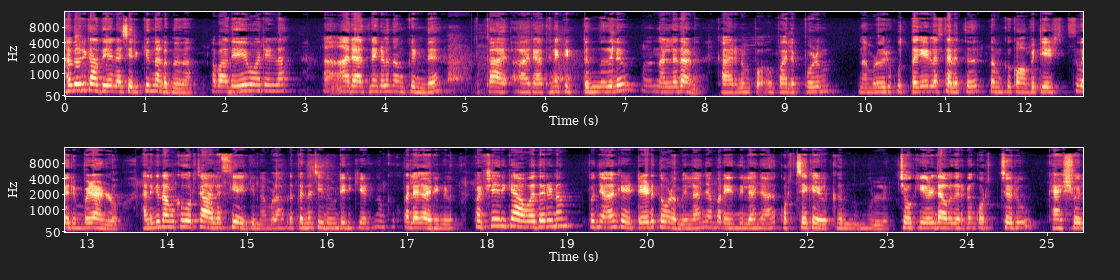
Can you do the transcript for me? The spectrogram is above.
അതൊരു കഥയല്ല ശരിക്കും നടന്നതാണ് അപ്പോൾ അതേപോലെയുള്ള ആരാധനകൾ നമുക്കുണ്ട്. ആരാധന കിട്ടുന്നതിലും നല്ലതാണ്. കാരണം പലപ്പോഴും നമ്മളൊരു കുത്തകയുള്ള സ്ഥലത്ത് നമുക്ക് കോമ്പറ്റീഷൻസ് വരുമ്പോഴാണല്ലോ അല്ലെങ്കിൽ നമുക്ക് കുറച്ച് ആലസ്യമായിരിക്കും നമ്മൾ അവിടെ തന്നെ ചെയ്തുകൊണ്ടിരിക്കുകയാണ് നമുക്ക് പല കാര്യങ്ങളും. പക്ഷെ എനിക്ക് അവതരണം ഇപ്പൊ ഞാൻ കേട്ടിടത്തോളം എല്ലാം ഞാൻ പറയുന്നില്ല ഞാൻ കുറച്ചേ കേൾക്കുന്നുള്ളൂ. ചോക്കികളുടെ അവതരണം കുറച്ചൊരു കാഷ്വൽ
